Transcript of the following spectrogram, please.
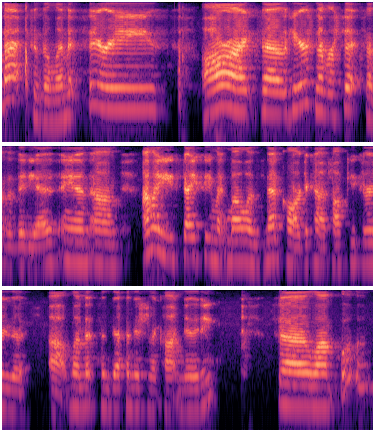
back to the Limit Series. All right, so here's number six of the videos, and um, I'm going to use Stacy McMullen's note card to kind of talk you through the uh, limits and definition of continuity. So, um, ooh,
